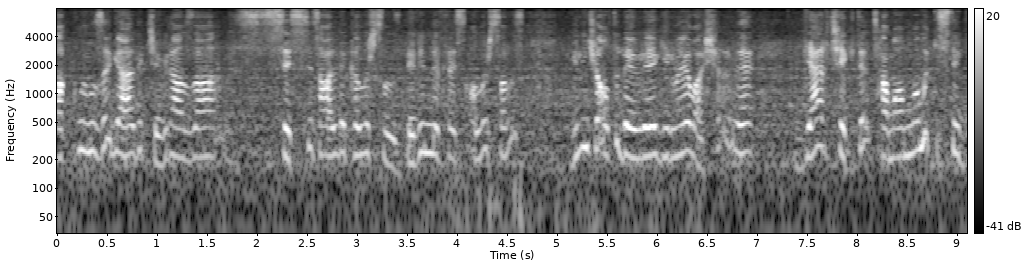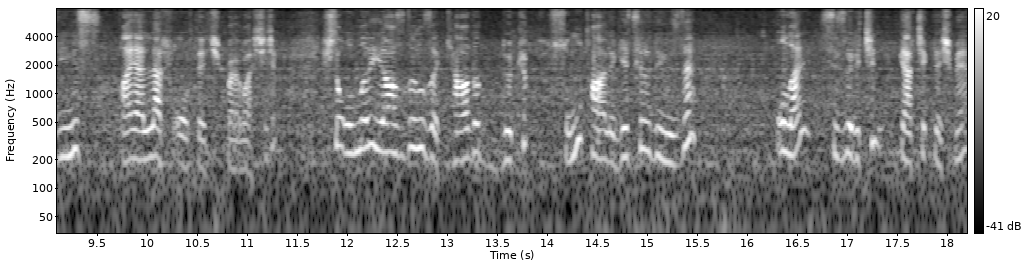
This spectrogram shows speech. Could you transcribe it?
aklınıza geldikçe biraz daha sessiz halde kalırsınız, derin nefes alırsanız bilinçaltı devreye girmeye başlar ve gerçekte tamamlamak istediğiniz hayaller ortaya çıkmaya başlayacak. İşte onları yazdığınızda, kağıda döküp somut hale getirdiğinizde olay sizler için gerçekleşmeye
